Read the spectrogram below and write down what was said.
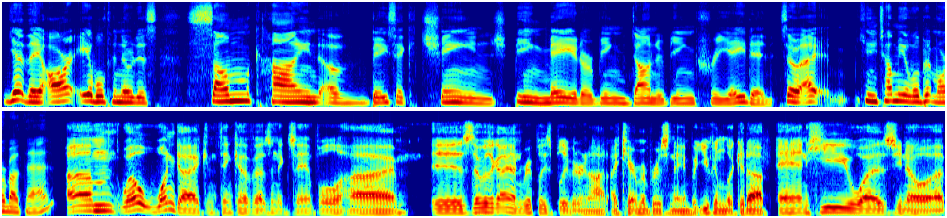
Yeah, they are able to notice some kind of basic change being made or being done or being created. So, I, can you tell me a little bit more about that? Um, well, one guy I can think of as an example, uh, is there was a guy on Ripley's Believe It or Not. I can't remember his name, but you can look it up. And he was, you know, a,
